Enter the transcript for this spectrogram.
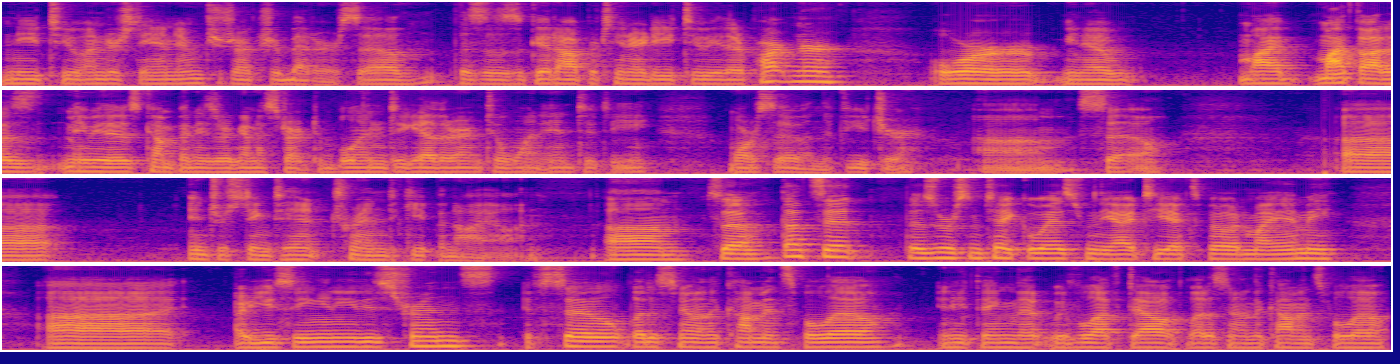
need to understand infrastructure better. So this is a good opportunity to either partner or you know my my thought is maybe those companies are going to start to blend together into one entity more so in the future. Um, so uh, interesting trend to keep an eye on. Um, so that's it. Those were some takeaways from the IT Expo in Miami. Are you seeing any of these trends? If so, let us know in the comments below. Anything that we've left out, let us know in the comments below.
